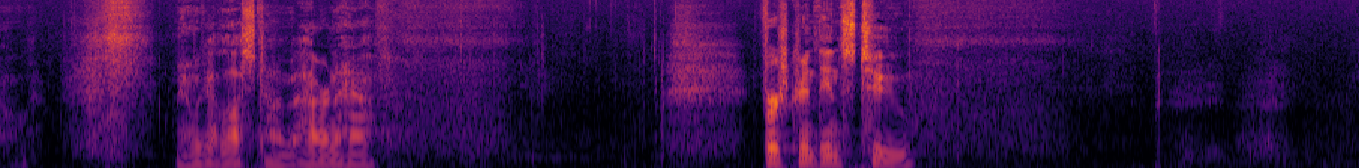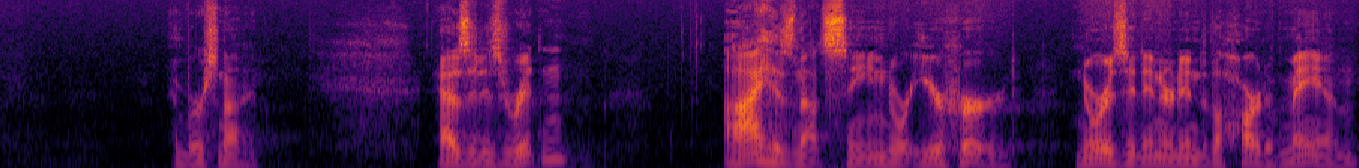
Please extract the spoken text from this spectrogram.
Oh, man, we got lots of time, an hour and a half. 1 Corinthians 2 and verse 9. As it is written, eye has not seen, nor ear heard, nor has it entered into the heart of man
